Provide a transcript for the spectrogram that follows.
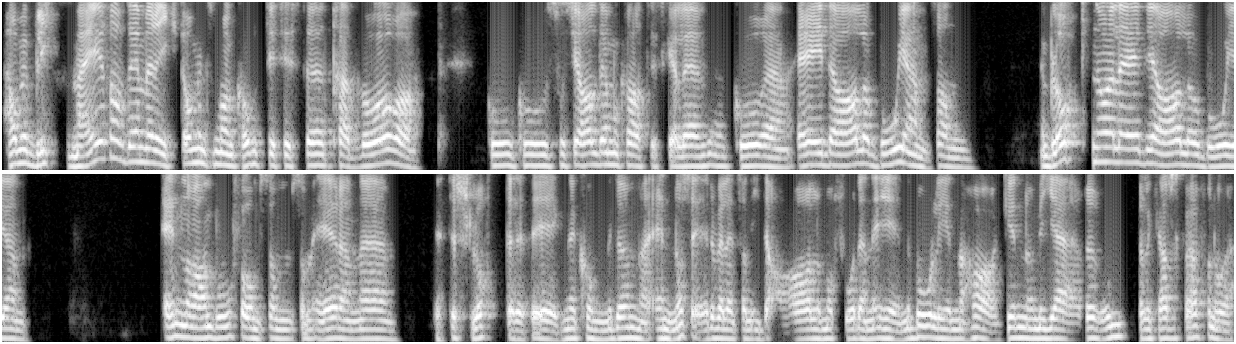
har vi blitt mer av det med rikdommen som har kommet de siste 30 åra? Hvor, hvor sosialdemokratisk eller hvor er idealet å bo igjen? Sånn, en blokk nå, eller er idealet å bo igjen? En eller annen boform som, som er denne dette slottet, dette egne kongedømmet. Ennå så er det vel en sånn ideal om å få denne eneboligen med hagen og med gjerdet rundt, eller hva det skal være for noe.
